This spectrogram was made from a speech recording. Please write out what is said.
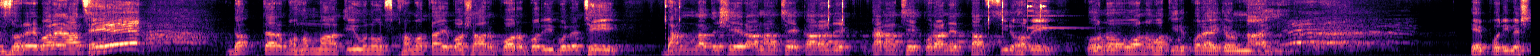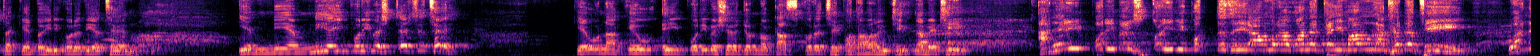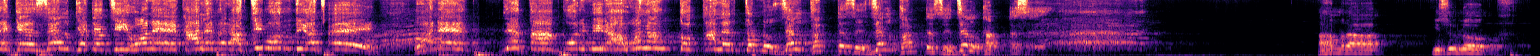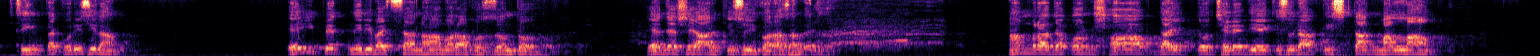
জোরে বলেন, আছে। ডক্টর মোহাম্মদ ইউনুস ক্ষমতায় বসার পরপরই বলেছে, বাংলাদেশের আনাচে কারানে কানাচে কোরআনের তাফসির হবে, কোনো অনুমতির প্রয়োজন নাই। এ পরিবেশটা কে তৈরি করে দিয়েছেন। এমনি এমনি এই পরিবেশটা এসেছে। কেউ না কেউ এই পরিবেশের জন্য কাজ করেছে, কথা বলেন ঠিক না বে ঠিক? আর এই পরিবেশ তৈরি করতে যেয়ে আমরা অনেকেই মামলা খেটেছি, অনেকে জেল খেটেছি, অনেক আলেমেরা জীবন দিয়েছে, অনেক নেতা কর্মীরা অনন্ত কালের জন্য জেল খাটতেছে জেল খাটতেছে জেল খাটতেছে। আমরা কিছু লোক চিন্তা করেছিলাম, এই পেতনির বাচ্চা না মরা পর্যন্ত এদেশে আর কিছুই করা যাবে না। আমরা যখন সব দায়িত্ব ছেড়ে দিয়ে কিছুটা পিস্তান মারলাম,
